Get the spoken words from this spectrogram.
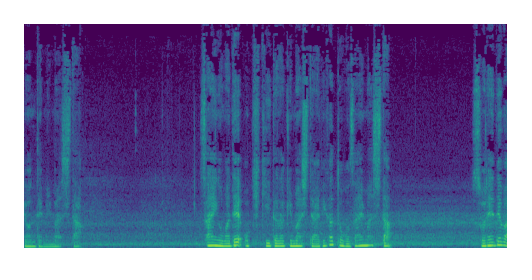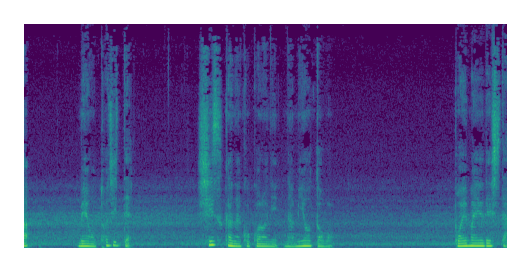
読んでみました。最後までお聴きいただきましてありがとうございました。それでは目を閉じて静かな心に波音をポエマユでした。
